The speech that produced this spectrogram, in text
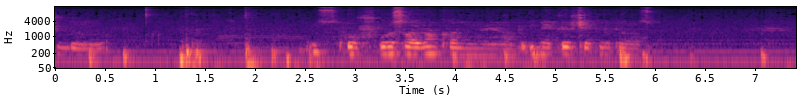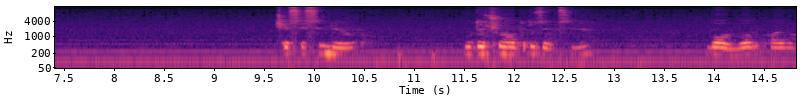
Alalım. Of burası hayvan kaynıyor ya. Bu inekleri çekmek lazım. Kesesin diyor. Burada çoğaltırız hepsini. Bol bol hayvan.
